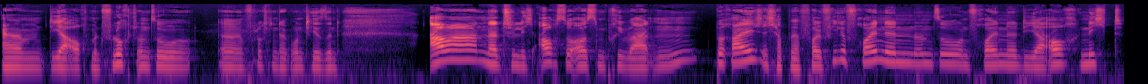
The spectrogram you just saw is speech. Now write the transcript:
ähm, die ja auch mit Flucht und so, äh, Fluchthintergrund hier sind. Aber natürlich auch so aus dem privaten Bereich. Ich habe ja voll viele Freundinnen und so und Freunde, die ja auch nicht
